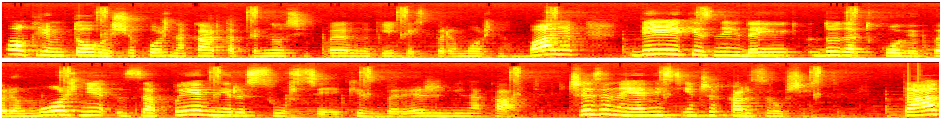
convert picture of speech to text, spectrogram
Окрім того, що кожна карта приносить певну кількість переможних балів, деякі з них дають додаткові переможні за певні ресурси, які збережені на карті, чи за наявність інших карт зручності. Так,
